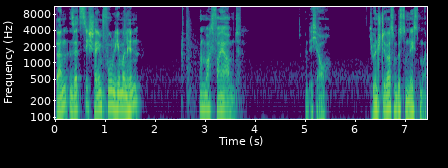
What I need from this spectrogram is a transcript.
Dann setzt sich Shameful hier mal hin und macht Feierabend. Und ich auch. Ich wünsche dir was und bis zum nächsten Mal.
